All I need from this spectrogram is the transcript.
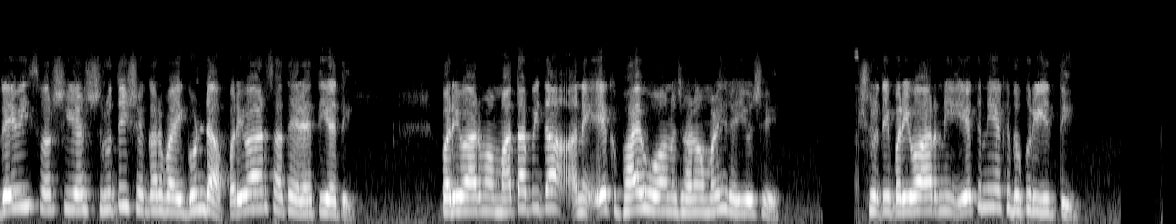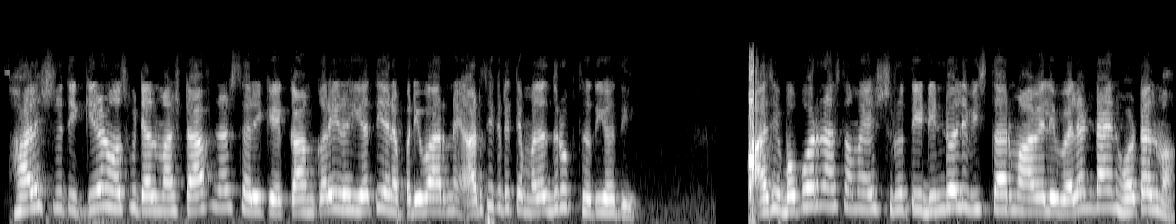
ત્રેવીસ વર્ષીય શ્રુતિ શંકરભાઈ ગુંડા પરિવાર સાથે રહેતી હતી. પરિવારમાં માતા પિતા અને એક ભાઈ હોવાનું જાણવા મળી રહ્યું છે. શ્રુતિ પરિવારની એકની એક દીકરી હતી. હાલ શ્રુતિ કિરણ હોસ્પિટલમાં સ્ટાફ નર્સ તરીકે કામ કરી રહી હતી અને પરિવારને આર્થિક રીતે મદદરૂપ થતી હતી. આજે બપોરના સમયે શ્રુતિ ડિંડોલી વિસ્તારમાં આવેલી વેલેન્ટાઇન હોટલમાં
